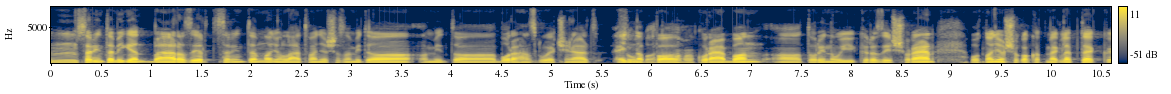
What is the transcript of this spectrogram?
Mm, szerintem igen, bár azért szerintem nagyon látványos az, amit a, amit a Bora Hansgrohe csinált egy Szombat, nappal aha. korábban a torinói körözés során. Ott nagyon sokakat megleptek.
